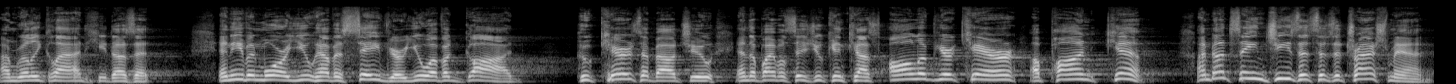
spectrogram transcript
I'm really glad he does it. And even more, you have a savior, you have a God who cares about you. And the Bible says you can cast all of your care upon him. I'm not saying Jesus is a trash man.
